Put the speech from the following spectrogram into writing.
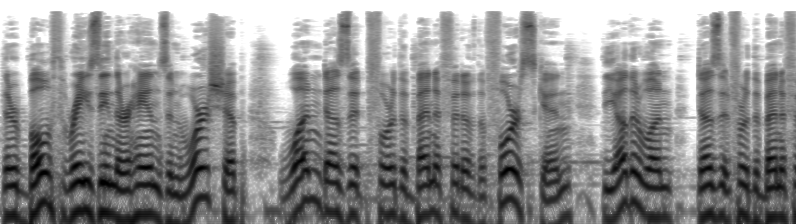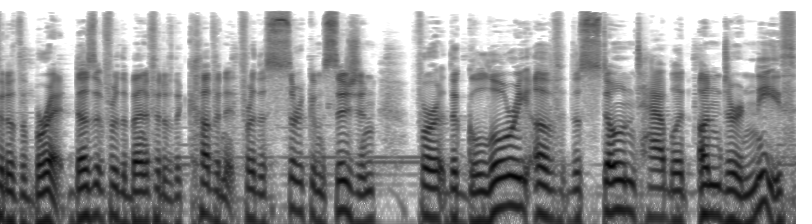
They're both raising their hands in worship. One does it for the benefit of the foreskin, the other one does it for the benefit of the Brit, does it for the benefit of the covenant, for the circumcision, for the glory of the stone tablet underneath,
